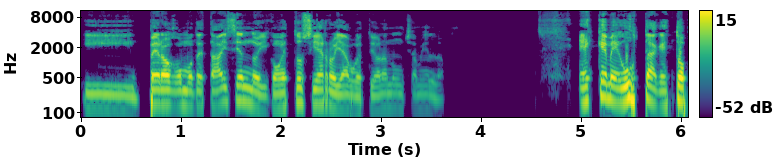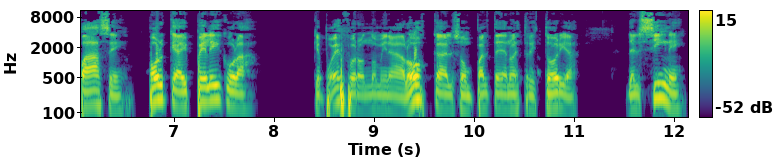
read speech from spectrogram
y, pero como te estaba diciendo, y con esto cierro ya porque estoy hablando mucha mierda es que me gusta que esto pase, porque hay películas que pues fueron nominadas al Oscar, son parte de nuestra historia del cine,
